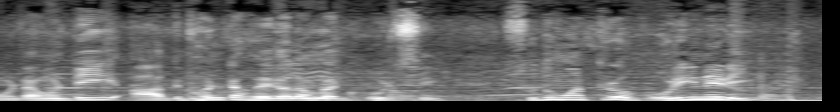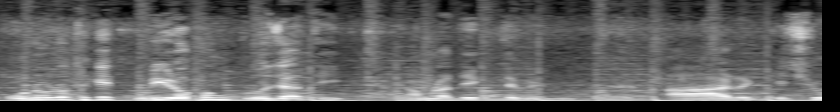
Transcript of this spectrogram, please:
মোটামুটি আধ ঘণ্টা হয়ে গেল আমরা ঘুরছি। শুধুমাত্র হরিণেরই পনেরো থেকে কুড়ি রকম প্রজাতি আমরা দেখতে পেলাম। আর কিছু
